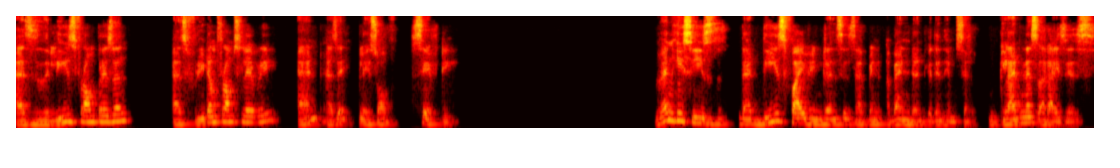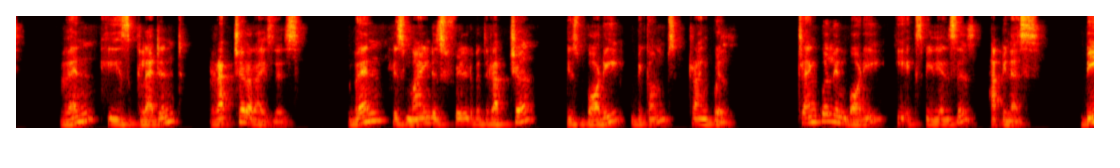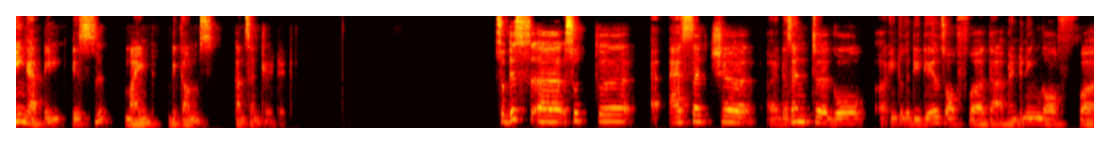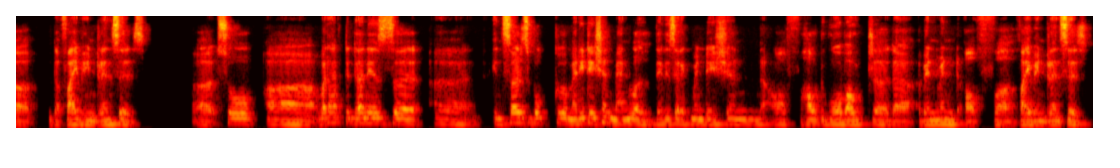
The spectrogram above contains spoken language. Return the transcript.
as release from prison, as freedom from slavery, and as a place of safety. When he sees that these five hindrances have been abandoned within himself, gladness arises. When he is gladdened, rapture arises. When his mind is filled with rapture, his body becomes tranquil. Tranquil in body, he experiences happiness. Being happy, his mind becomes concentrated. So this uh, uh, as such, uh, uh, doesn't uh, go uh, into the details of the abandoning of the five hindrances. Uh, so uh, what I've done is uh, in Sir's book, Meditation Manual, there is a recommendation of how to go about the amendment of five hindrances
